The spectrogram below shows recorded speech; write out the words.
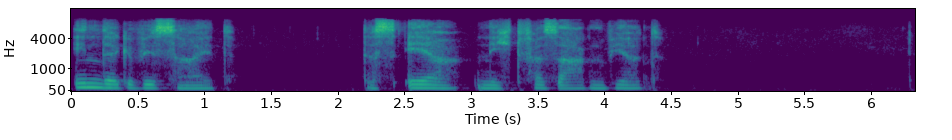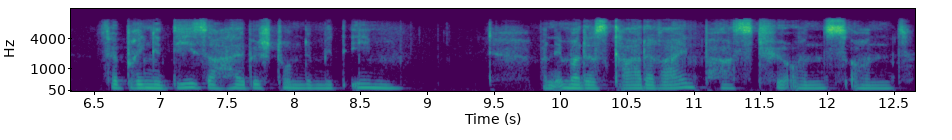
in der Gewissheit, dass er nicht versagen wird. Verbringe diese halbe Stunde mit ihm, wann immer das gerade reinpasst für uns und,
